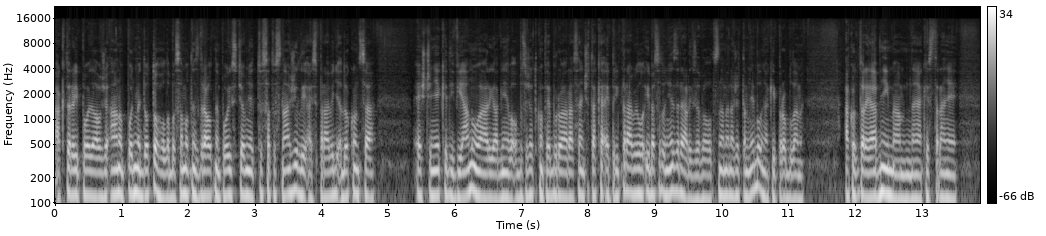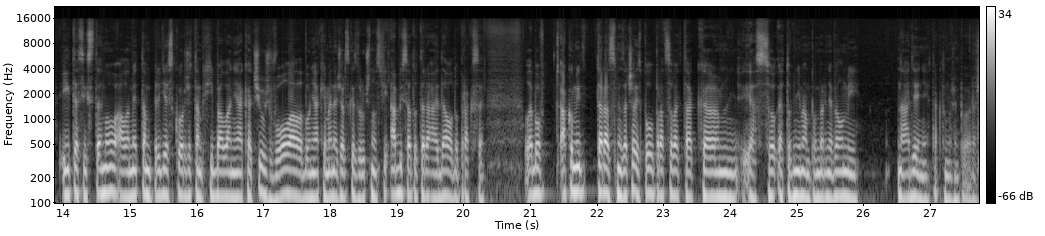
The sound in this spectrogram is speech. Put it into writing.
a ktoré by povedalo, že áno, poďme do toho, lebo samotné zdravotné poisťovne to sa to snažili aj spraviť a dokonca ešte niekedy v januári, alebo začiatkom februára sa niečo také aj pripravilo, iba sa to nezrealizovalo. To znamená, že tam nebol nejaký problém, ako to teda ja vnímam na nejakej strane IT systémov, ale mne tam príde skôr, že tam chýbala nejaká či už vôľa alebo nejaké manažerské zručnosti, aby sa to teda aj dalo do praxe. Lebo ako my teraz sme začali spolupracovať, tak um, ja, so, ja to vnímam pomerne veľmi nádejne, tak to môžem povedať.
